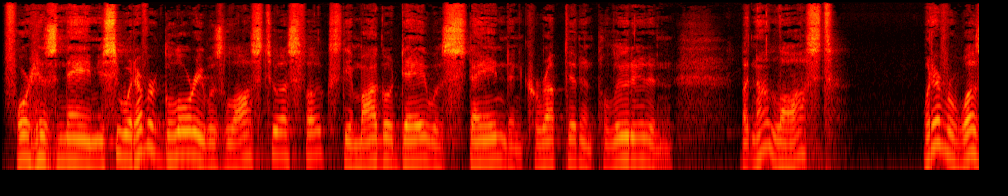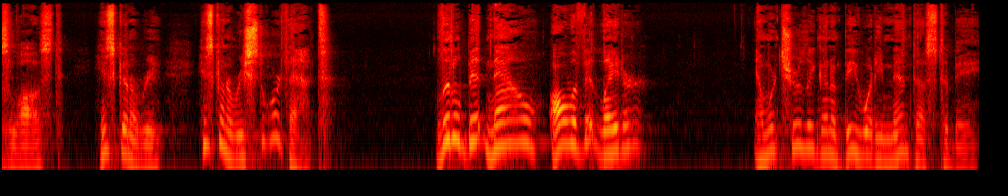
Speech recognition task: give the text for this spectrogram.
for his name. You see, whatever glory was lost to us, folks, the Imago Dei was stained and corrupted and polluted, and, but not lost. Whatever was lost, he's going re, he's to restore that. Little bit now, all of it later, and we're truly going to be what he meant us to be.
